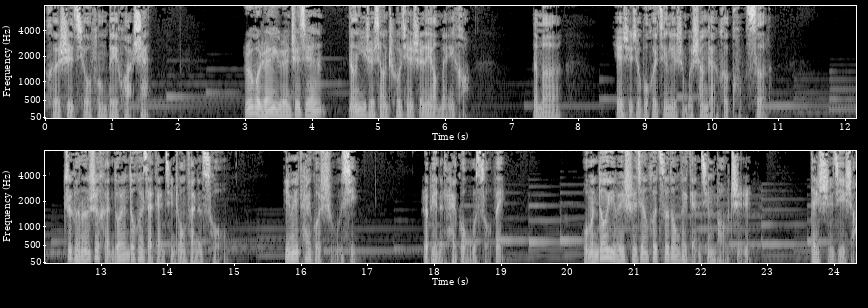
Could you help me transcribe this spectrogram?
何事秋风悲画扇。”如果人与人之间能一直像初见时那样美好，那么，也许就不会经历什么伤感和苦涩了。这可能是很多人都会在感情中犯的错误，因为太过熟悉，而变得太过无所谓。我们都以为时间会自动为感情保值。但实际上，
